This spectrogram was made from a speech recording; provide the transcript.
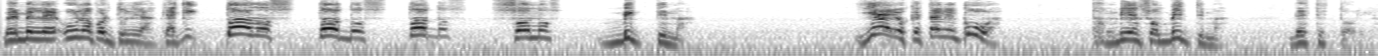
denle una oportunidad. Que aquí todos, todos, todos somos víctimas. Y ellos que están en Cuba también son víctimas de esta historia.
